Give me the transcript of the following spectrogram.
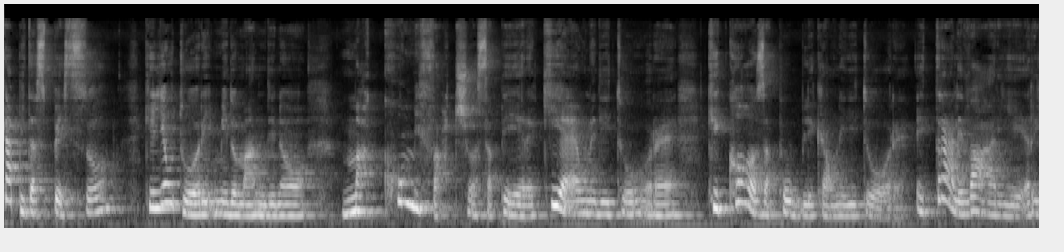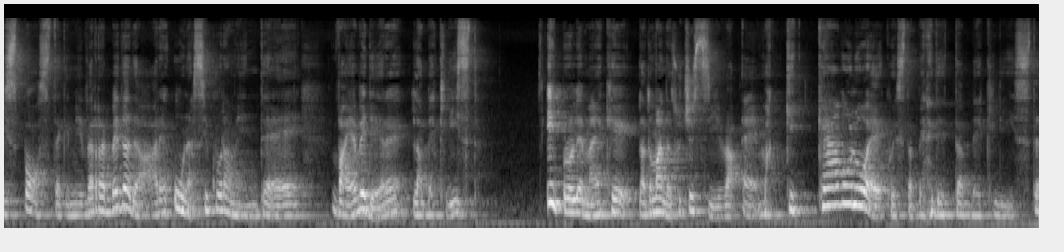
Capita spesso che gli autori mi domandino ma come faccio a sapere chi è un editore, che cosa pubblica un editore? E tra le varie risposte che mi verrebbe da dare, una sicuramente è vai a vedere la backlist. Il problema è che la domanda successiva è ma che cavolo è questa benedetta backlist?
